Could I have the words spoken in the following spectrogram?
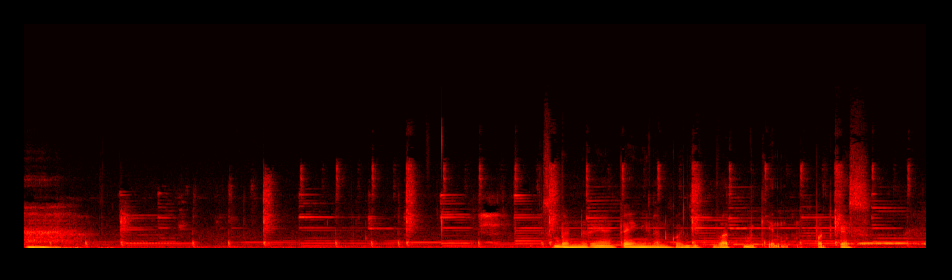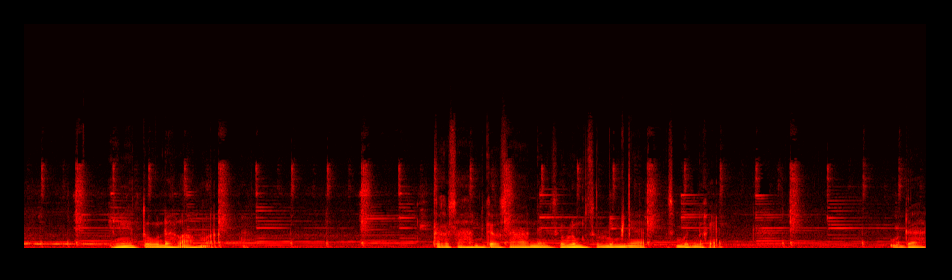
Sebenarnya keinginan Kojik buat bikin podcast ini tuh udah lama keresahan-keresahan yang sebelum-sebelumnya sebenarnya udah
